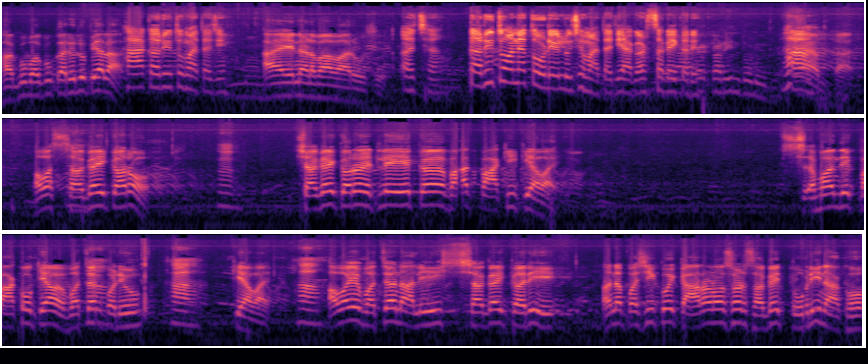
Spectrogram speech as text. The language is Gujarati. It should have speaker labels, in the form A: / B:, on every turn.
A: હગુ બગુ કરેલું પેલા?
B: હા કર્યું તું માતાજી.
A: આ એ નડવા વાળું છે.
B: અચ્છા. કર્યું તું અને તોડેલું છે માતાજી આગળ સગાઈ કરી.
C: કરીને તોડ્યું હતું.
B: હા.
A: હવે સગાઈ કરો. સગાઈ કરો એટલે એક વાત પાકી કહેવાય. સંબંધ એક પાકો કહેવાય. વચન પડ્યું
B: હા.
A: કહેવાય. હવે એ વચન આલી સગાઈ કરી અને પછી કોઈ કારણોસર સગાઈ તોડી નાખો.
